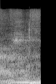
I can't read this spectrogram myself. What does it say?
garage.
